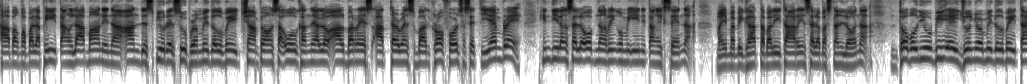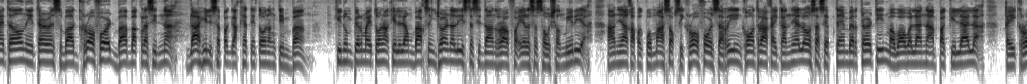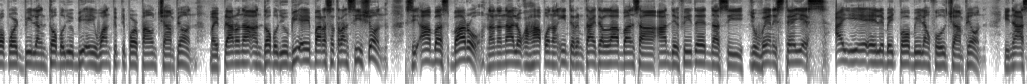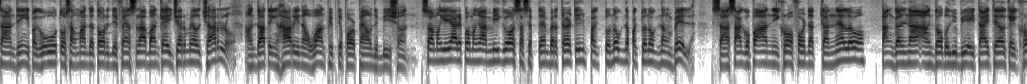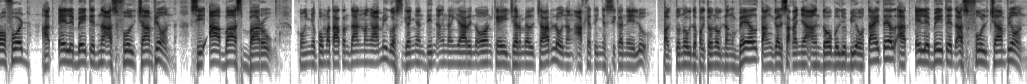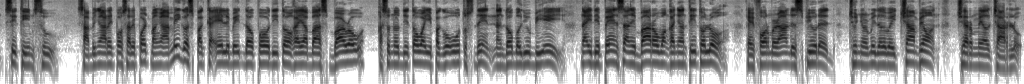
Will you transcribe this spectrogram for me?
habang papalapit ang laban ni na undisputed super middleweight champion Saul Canelo Alvarez at Terence Bud Crawford sa Setyembre. Hindi lang sa loob ng ring umiinit ang eksena, may mabigat na balita rin sa labas ng lona. WBA Junior Middleweight title ni Terence Bud Crawford babaklasin na dahil sa pag-akyat nito ng timbang. Kinumpirma ito ng kilalang boxing journalist na si Don Rafael sa social media. Anya kapag pumasok si Crawford sa ring kontra kay Canelo sa September 13, mawawala na ang pagkilala kay Crawford bilang WBA 154-pound champion. May plano na ang WBA para sa transition. Si Abbas Barro na nanalo kahapon ng interim title laban sa undefeated na si Juvenis Teyes ay i-elevate po bilang full champion. Inaasahan ding ipag-uutos ang mandatory defense laban kay Jermel Charlo, ang dating hari ng 154-pound division. So ang mangyayari po mga amigo sa September 13, pagtunog na pagtunog ng bell sa sagupaan ni Crawford at Canelo, tanggal na ang WBA title kay Crawford at elevated na as full champion si Abbas Barrow. Kung inyo po matatandaan mga amigos, ganyan din ang nangyari noon kay Jermel Charlo nang akyatin niya si Canelo. Pagtunog na pagtunog ng bell, tanggal sa kanya ang WBO title at elevated as full champion si Team Su. Sabi nga rin po sa report mga amigos, pagka-elevate daw po dito kay Abbas Barrow, kasunod nito ay ipag-uutos din ng WBA na idepensa ni Barrow ang kanyang titulo kay former undisputed junior middleweight champion Jermel Charlo.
